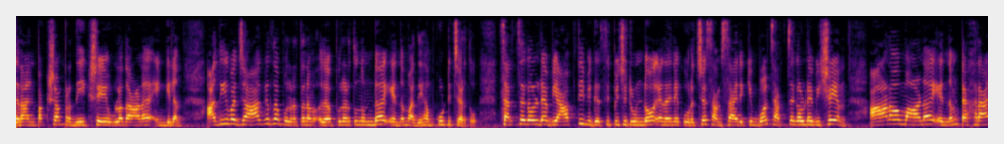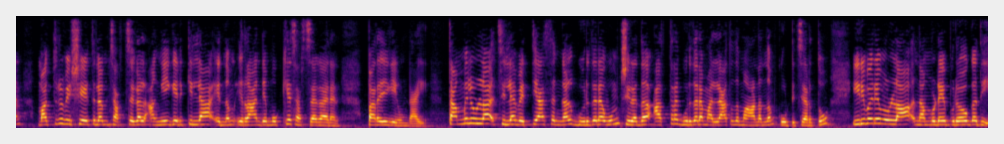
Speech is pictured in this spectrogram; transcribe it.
ഇറാൻ പക്ഷം പ്രതീക്ഷയുള്ളതാണ് എങ്കിലും അതീവ ജാഗ്രത പുലർത്തണം പുലർത്തുന്നുണ്ട് എന്നും അദ്ദേഹം കൂട്ടിച്ചേർത്തു. ചർച്ചകളുടെ വ്യാപ്തി വികസിപ്പിച്ചിട്ടുണ്ടോ എന്നതിനെക്കുറിച്ച് സംസാരിക്കുമ്പോൾ ചർച്ചകളുടെ വിഷയം ആണവമാണ് എന്നും ടെഹ്റാൻ മറ്റൊരു വിഷയത്തിലും ചർച്ചകൾ അംഗീകരിക്കില്ല എന്നും ഇറാന്റെ മുഖ്യ ചർച്ചകാരൻ പറയുകയുണ്ടായി. തമ്മിലുള്ള ചില വ്യത്യാസങ്ങൾ ഗുരുതരവും ചിലത് അത്ര ഗുരുതരമല്ലാത്തതുമാണെന്നും കൂട്ടിച്ചേർത്തു. ഇരുവരുമുള്ള നമ്മുടെ പുരോഗതി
